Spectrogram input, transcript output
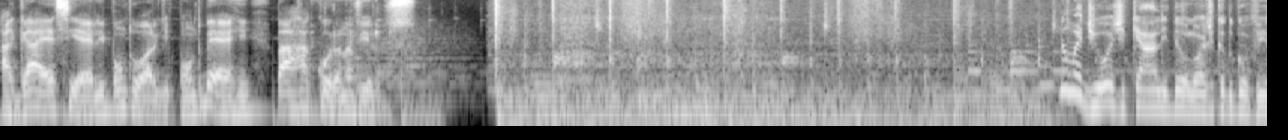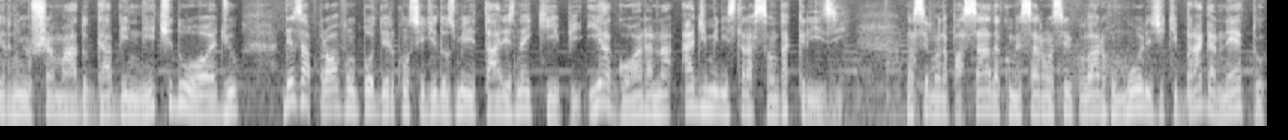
hsl.org.br/coronavírus. Não é de hoje que a ala ideológica do governo e o chamado gabinete do ódio desaprovam o poder concedido aos militares na equipe e agora na administração da crise. Na semana passada, começaram a circular rumores de que Braga Neto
